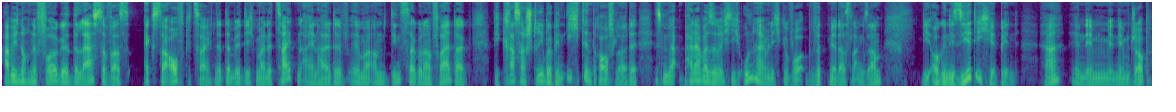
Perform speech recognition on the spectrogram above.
habe ich noch eine Folge The Last of Us extra aufgezeichnet, damit ich meine Zeiten einhalte, immer am Dienstag oder am Freitag. Wie krasser Streber bin ich denn drauf, Leute? Ist mir teilweise richtig unheimlich geworden, wird mir das langsam, wie organisiert ich hier bin, ja, in, in, in dem Job.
